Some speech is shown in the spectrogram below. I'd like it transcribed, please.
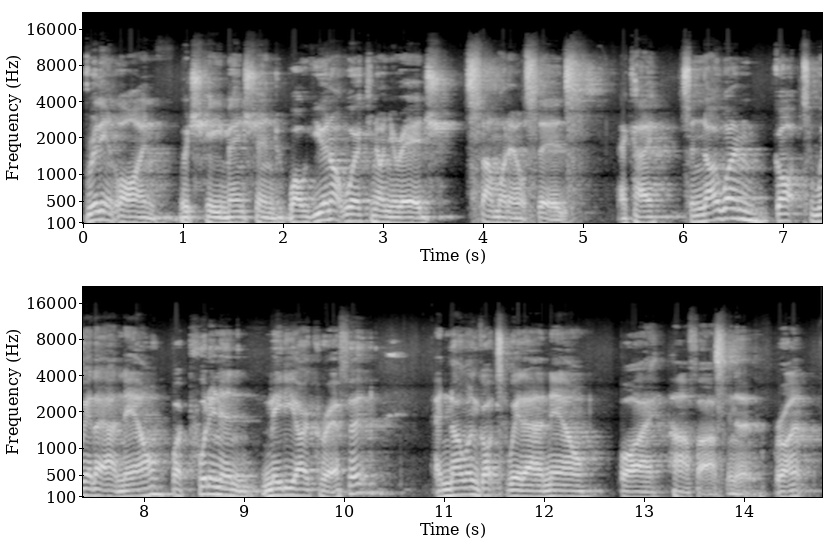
brilliant line which he mentioned, while you're not working on your edge, someone else is. Okay. So no one got to where they are now by putting in mediocre effort and no one got to where they are now by half-assing it, right?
